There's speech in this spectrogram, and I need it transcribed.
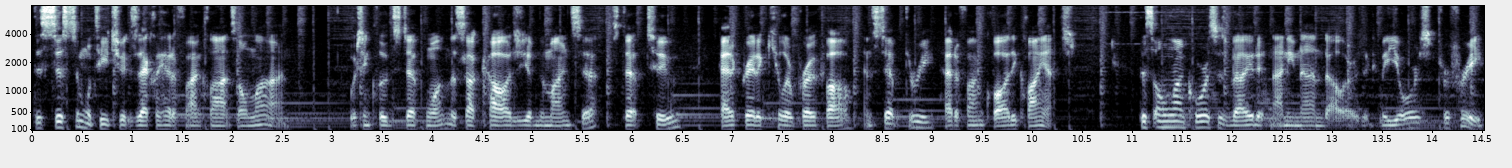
This system will teach you exactly how to find clients online, which includes step one, the psychology of the mindset, step two, how to create a killer profile, and step three, how to find quality clients. This online course is valued at $99. It can be yours for free.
